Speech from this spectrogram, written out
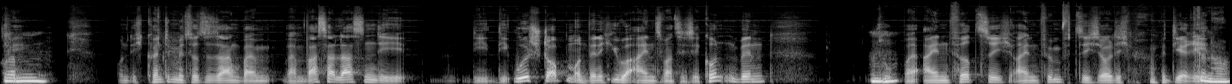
Okay. Ähm, und ich könnte mir sozusagen beim, beim Wasserlassen die die, die Uhr stoppen und wenn ich über 21 Sekunden bin, mhm. so bei 41, 51 sollte ich mit dir reden. Genau.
